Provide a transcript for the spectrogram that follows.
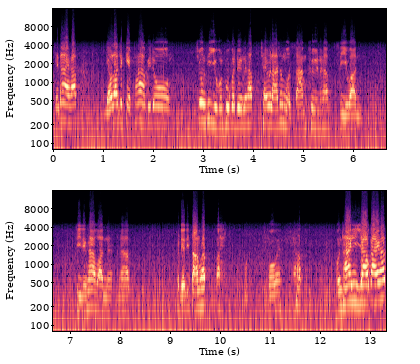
ใช้ได้ครับ เดี๋ยวเราจะเก็บภาพวิดีโอช่วงที่อยู่บนภูกระดึงนะครับ ใช้เวลาทั้งหมด 3 คืนนะครับ 4 วัน 4-5 วันนะครับเดี๋ยวติดตามครับไปมองไปนะครับ หนทางนี่ยาวไกลครับ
